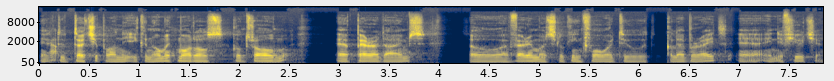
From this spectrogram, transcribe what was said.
Yeah. to touch upon the economic models, control uh, paradigms. So uh, very much looking forward to, to collaborate uh, in the future.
